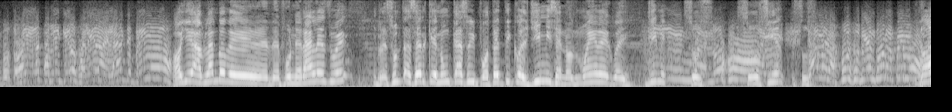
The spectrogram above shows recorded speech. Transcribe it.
pues oye, yo también quiero salir adelante, primo. Oye, hablando de, de funerales, güey. Resulta ser que en un caso hipotético el Jimmy se nos muere, güey. Jimmy, sus, No, sus, cien- sus, Ya me la puso bien dura, primo. no,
